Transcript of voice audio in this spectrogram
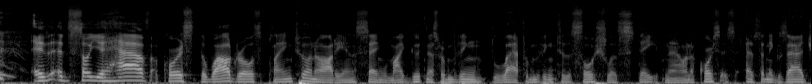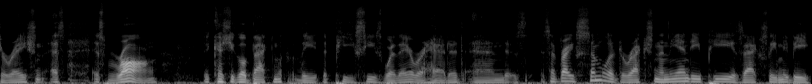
and, and, so you have, of course, the Wildrose playing to an audience, saying, "My goodness, we're moving left. We're moving to the socialist state now." And of course, it's, it's an exaggeration. It's, it's wrong because you go back and look at the, the PCs where they were headed, and it's, it's a very similar direction. And the NDP is actually maybe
